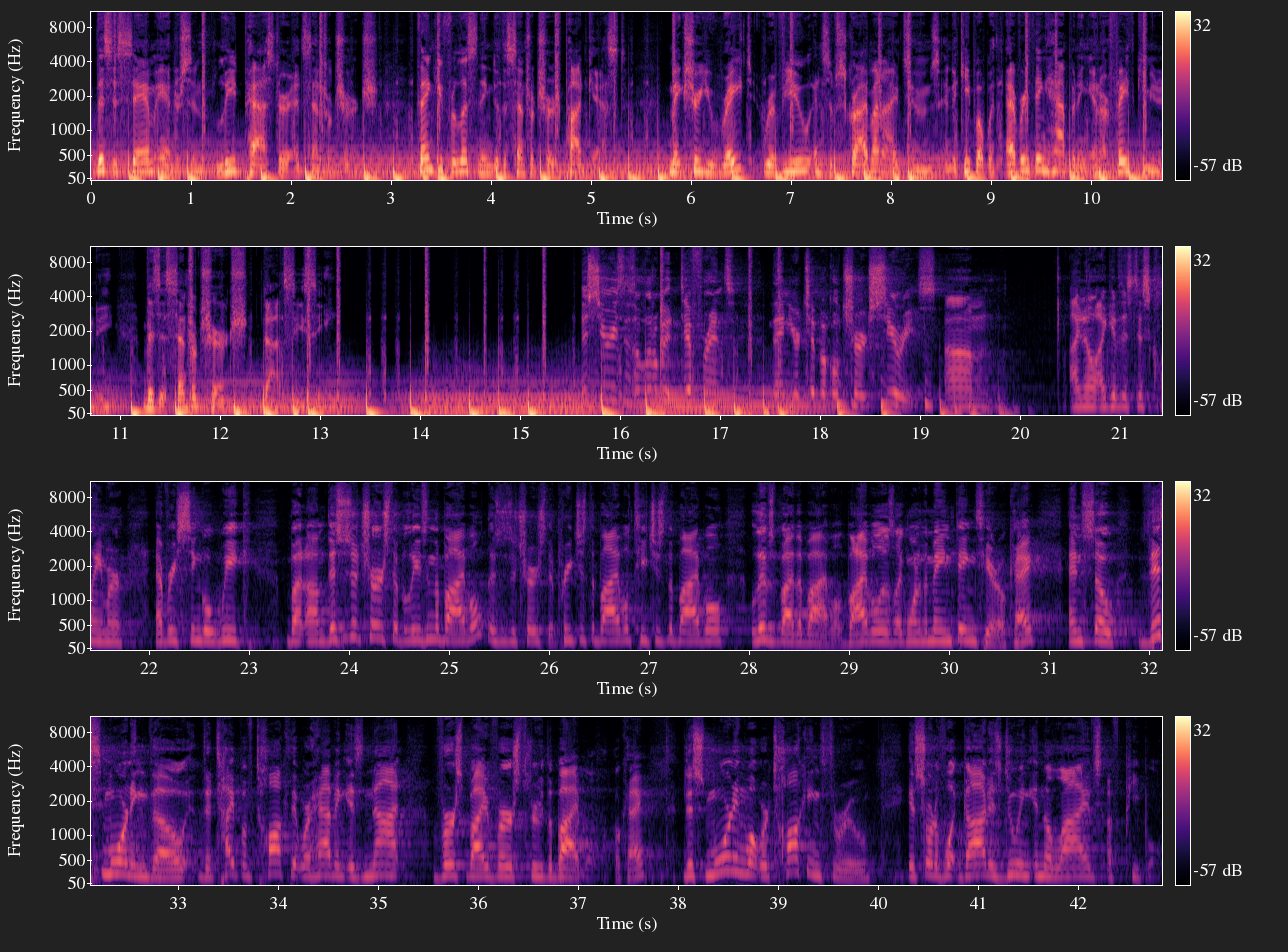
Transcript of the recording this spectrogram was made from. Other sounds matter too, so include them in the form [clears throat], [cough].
This is Sam Anderson, lead pastor at Central Church. Thank you for listening to the Central Church podcast. Make sure you rate, review, and subscribe on iTunes. And to keep up with everything happening in our faith community, visit centralchurch.cc. This series is a little bit different than your typical church series. Um, I know I give this disclaimer every single week but um, this is a church that believes in the Bible. This is a church that preaches the Bible, teaches the Bible, lives by the Bible. Bible is like one of the main things here, okay? And so this morning, though, the type of talk that we're having is not verse by verse through the Bible, okay? This morning, what we're talking through is sort of what God is doing in the lives of people.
